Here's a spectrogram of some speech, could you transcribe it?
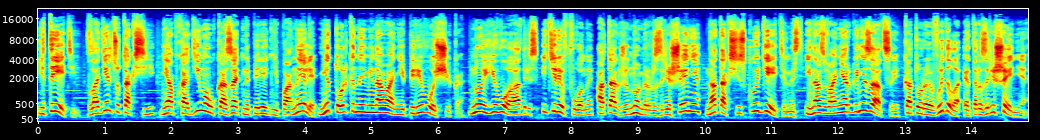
И третий. Владельцу такси необходимо указать на передней панели не только наименование перевозчика, но и его адрес и телефоны, а также номер разрешения на таксистскую деятельность и название организации, которая выдала это разрешение.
